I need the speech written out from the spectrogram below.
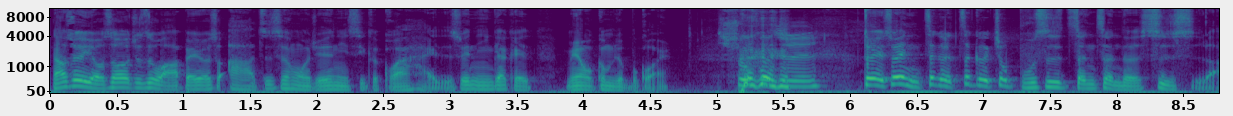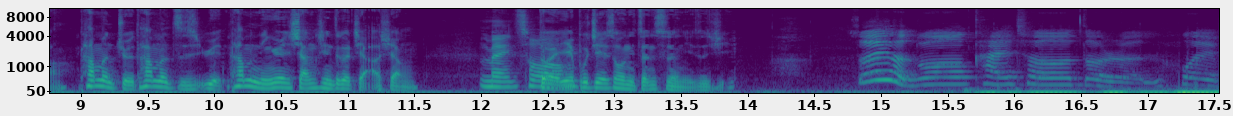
然后所以有时候就是我阿伯就说啊，资深，我觉得你是一个乖孩子，所以你应该可以。没有，我根本就不乖。殊不知，对，所以你这个这个就不是真正的事实啊。他们觉得他们只是愿，他们宁愿相信这个假象。没错。对，也不接受你真实的你自己。所以很多开车的人会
